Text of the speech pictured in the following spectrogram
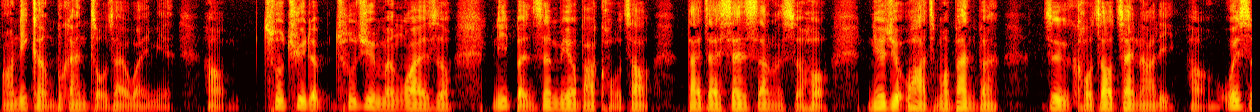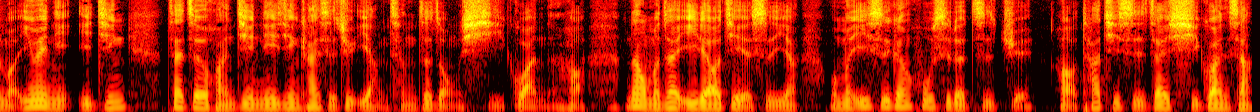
哦，你可能不敢走在外面，好。出去的出去门外的时候，你本身没有把口罩戴在身上的时候，你就觉得哇，怎么办？办这个口罩在哪里？好，为什么？因为你已经在这个环境，你已经开始去养成这种习惯了。哈，那我们在医疗界也是一样，我们医师跟护士的直觉，好，他其实在习惯上，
